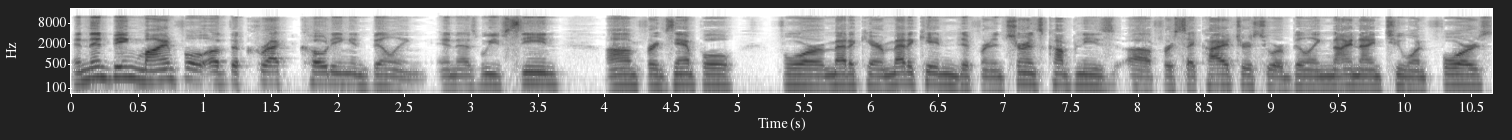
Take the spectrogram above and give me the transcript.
And then being mindful of the correct coding and billing. And as we've seen, um, for example, for Medicare and Medicaid and different insurance companies, uh, for psychiatrists who are billing 99214s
